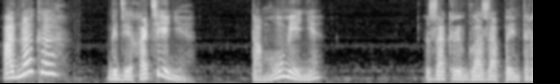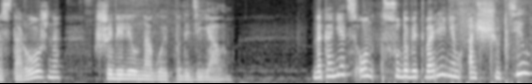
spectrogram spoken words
Однако, где хотение, там и умение. Закрыв глаза, Пейнтер осторожно, шевелил ногой под одеялом. Наконец он с удовлетворением ощутил,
